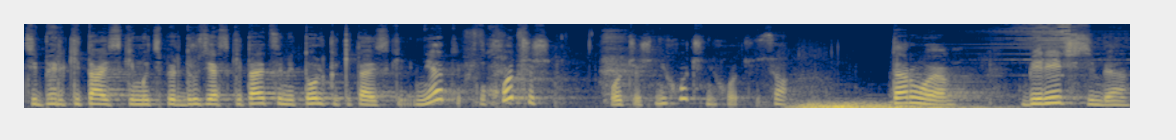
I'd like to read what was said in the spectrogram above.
теперь китайский, мы теперь друзья с китайцами, только китайский. Нет? Хочешь? Хочешь, не хочешь, не хочешь. Все. Второе. Беречь себя.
